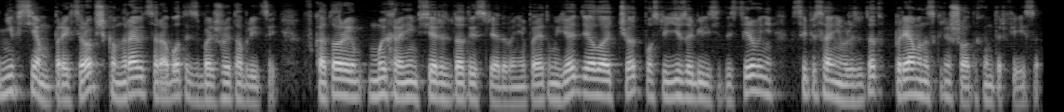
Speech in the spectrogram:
не всем проектировщикам нравится работать с большой таблицей, в которой мы храним все результаты исследования, поэтому я делаю отчет после юзабилити тестирования с описанием результатов прямо на скриншотах интерфейса.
